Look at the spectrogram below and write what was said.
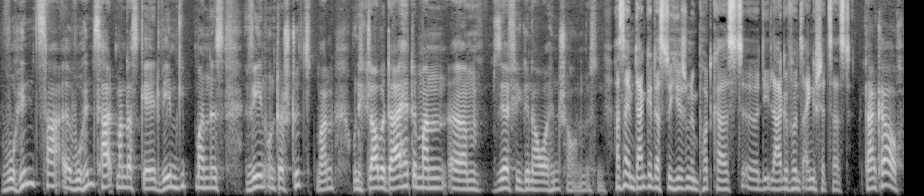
wohin, zahl, wohin zahlt man das Geld, wem gibt man es, wen unterstützt man. Und ich glaube, da hätte man ähm, sehr viel genauer hinschauen müssen. Hassan, danke, dass du hier schon im Podcast äh, die Lage für uns eingeschätzt hast. Danke auch.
